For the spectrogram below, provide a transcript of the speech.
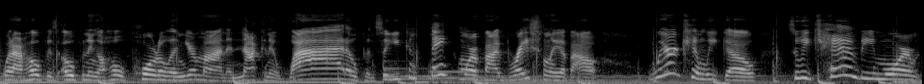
what I hope is opening a whole portal in your mind and knocking it wide open so you can think more vibrationally about where can we go so we can be more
